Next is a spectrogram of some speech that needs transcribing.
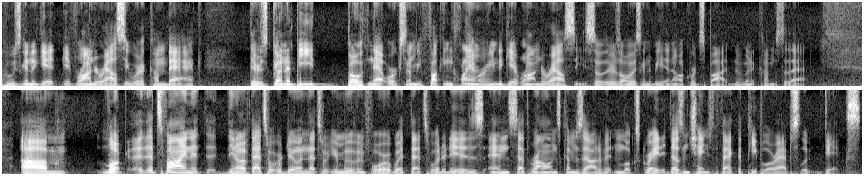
who's going to get if Ronda Rousey were to come back. There's going to be both networks going to be fucking clamoring to get Ronda Rousey. So there's always going to be an awkward spot when it comes to that. Um, look, it's fine. It, you know, if that's what we're doing, that's what you're moving forward with. That's what it is. And Seth Rollins comes out of it and looks great. It doesn't change the fact that people are absolute dicks.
